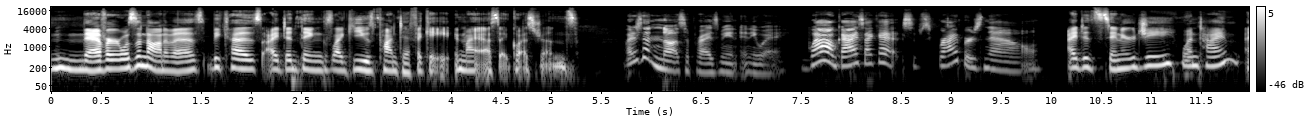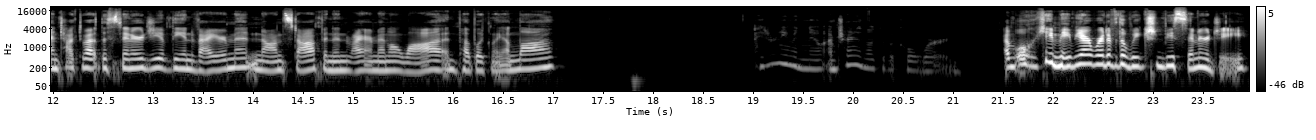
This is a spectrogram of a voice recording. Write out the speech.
never was anonymous because I did things like use pontificate in my essay questions. Why does that not surprise me in any way? Wow, guys, I got subscribers now. I did synergy one time and talked about the synergy of the environment nonstop and environmental law and public land law. I don't even know. I'm trying to look up a cool word. Um, okay, maybe our word of the week should be synergy.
